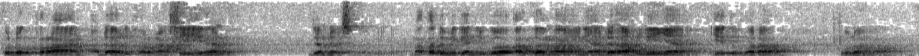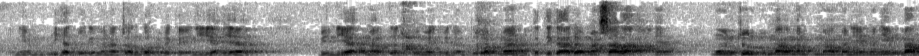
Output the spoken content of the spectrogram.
kedokteran, ada ahli farmasi, ya kan? dan lain sebagainya. Maka demikian juga agama ini ada ahlinya yaitu para ulama. Ini lihat bagaimana contoh mereka ini Yahya bin Ya'mar dan Humaid bin Abdurrahman ketika ada masalah ya, muncul pemahaman-pemahaman yang menyimpang,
